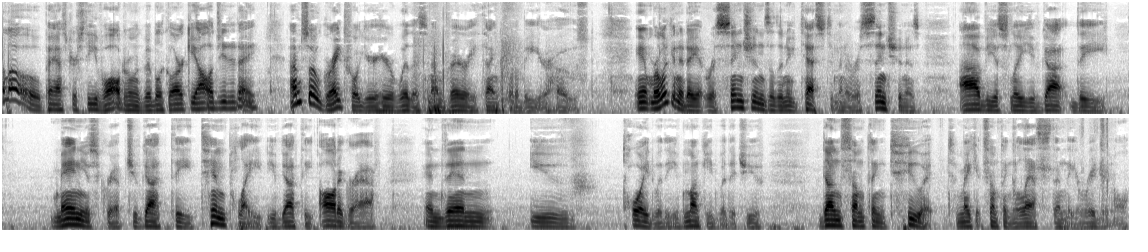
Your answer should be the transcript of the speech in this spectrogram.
Hello, Pastor Steve Waldron with Biblical Archaeology today. I'm so grateful you're here with us, and I'm very thankful to be your host. And we're looking today at recensions of the New Testament. A recension is obviously you've got the manuscript, you've got the template, you've got the autograph, and then you've toyed with it, you've monkeyed with it, you've done something to it to make it something less than the original.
